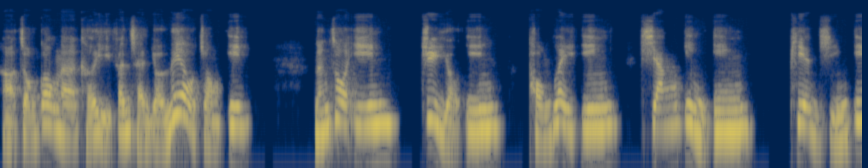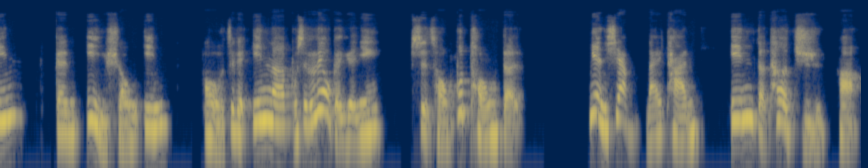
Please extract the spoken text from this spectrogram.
啊，总共呢可以分成有六种因：能作因、具有因、同类因。相应音、片形音跟易熟音哦，这个音呢不是六个原因，是从不同的面向来谈音的特质啊。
